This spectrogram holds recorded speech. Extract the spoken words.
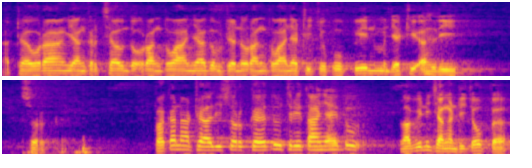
Ada orang yang kerja untuk orang tuanya, kemudian orang tuanya dicukupin menjadi ahli surga. Bahkan ada ahli surga itu ceritanya itu, tapi ini jangan dicoba.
